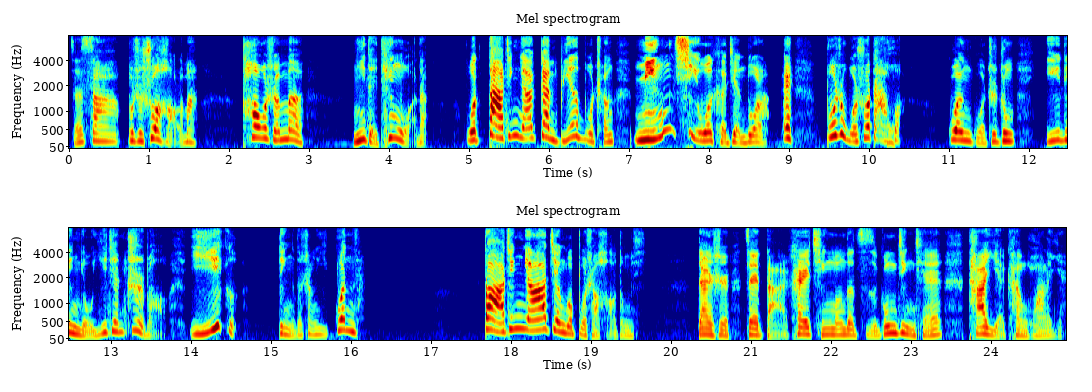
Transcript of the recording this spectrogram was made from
咱仨不是说好了吗？掏什么，你得听我的。我大金牙干别的不成，名气我可见多了。哎，不是我说大话，棺椁之中一定有一件至宝，一个顶得上一棺材。大金牙见过不少好东西。但是在打开秦王的子宫镜前，他也看花了眼。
